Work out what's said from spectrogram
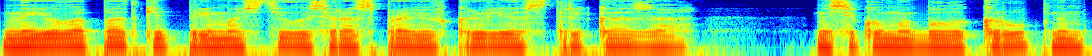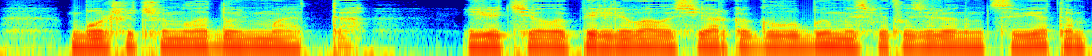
На ее лопатке примостилась, расправив крылья, стрекоза. Насекомое было крупным, больше, чем ладонь Мэтта. Ее тело переливалось ярко-голубым и светло-зеленым цветом,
